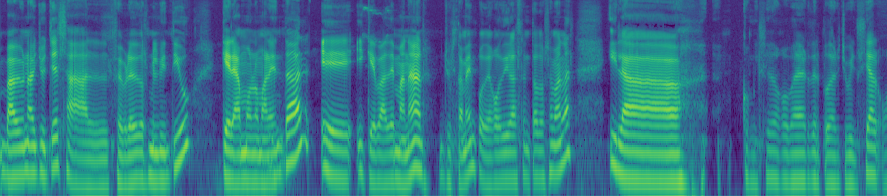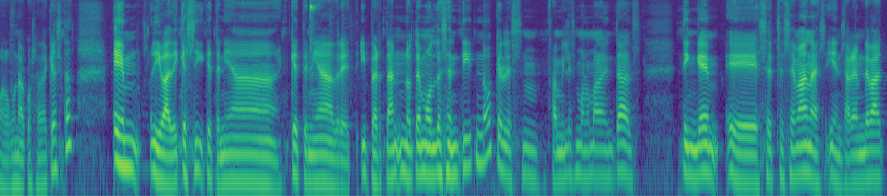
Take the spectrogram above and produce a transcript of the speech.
va haver una jutgessa al febrer de 2021 que era monomarental eh, i que va demanar justament poder gaudir les 32 setmanes i la comissió de govern del Poder Judicial o alguna cosa d'aquestes, eh, li va dir que sí, que tenia, que tenia dret. I per tant no té molt de sentit no? que les famílies monomarentals tinguem eh, 16 setmanes i ens haguem debat...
